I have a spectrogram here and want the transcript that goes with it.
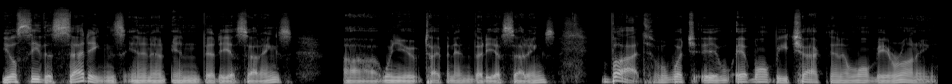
you'll see the settings in, in NVIDIA settings uh, when you type in NVIDIA settings, but which it, it won't be checked and it won't be running.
